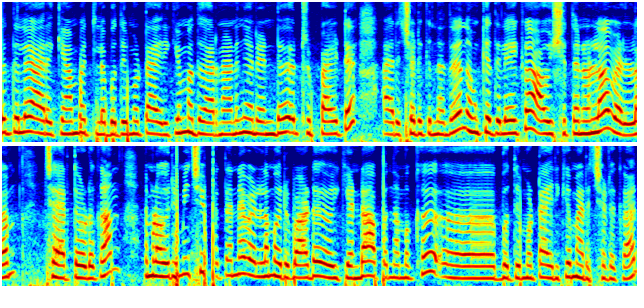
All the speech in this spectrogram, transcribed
ഇതിൽ അരയ്ക്കാൻ പറ്റില്ല. ബുദ്ധിമുട്ടായിരിക്കും. അത് കാരണമാണ് ഞാൻ രണ്ട് ട്രിപ്പായിട്ട് അരച്ചെടുക്കുന്നത്. നമുക്കിതിലേക്ക് ആവശ്യത്തിനുള്ള വെള്ളം ചേർത്ത് കൊടുക്കാം. നമ്മൾ ഒരുമിച്ച് ഇപ്പം തന്നെ വെള്ളം ഒരുപാട് ഒഴിക്കേണ്ട. അപ്പം നമുക്ക് ബുദ്ധിമുട്ടായിരിക്കും അരച്ചെടുക്കാൻ.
